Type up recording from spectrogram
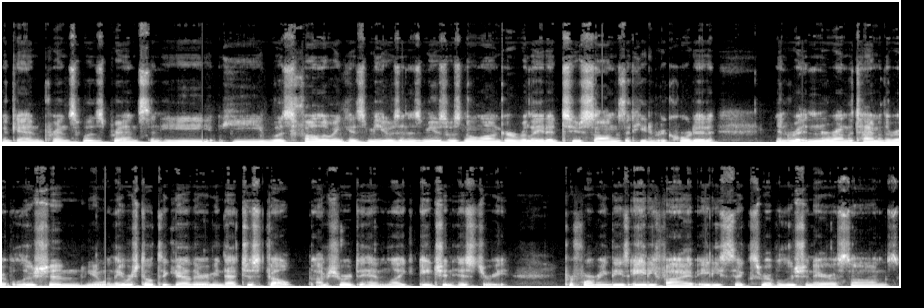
again, Prince was Prince, and he he was following his muse, and his muse was no longer related to songs that he'd recorded and written around the time of the revolution, you know, when they were still together. I mean, that just felt, I'm sure, to him like ancient history, performing these 85, 86 revolution era songs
